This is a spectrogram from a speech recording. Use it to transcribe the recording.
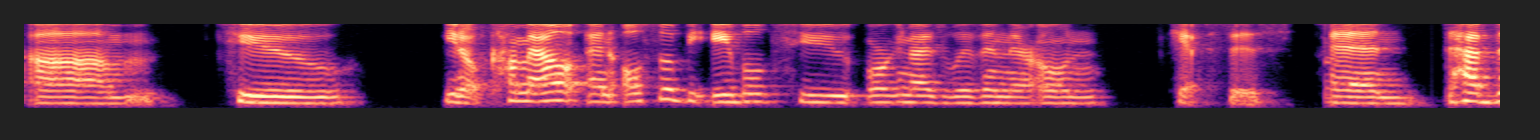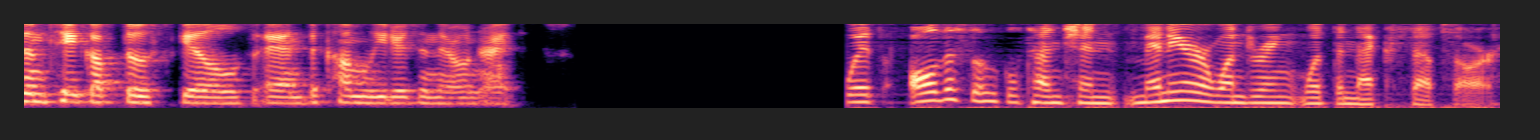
um, to, you know, come out and also be able to organize within their own campuses and have them take up those skills and become leaders in their own right. With all this local tension, many are wondering what the next steps are.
